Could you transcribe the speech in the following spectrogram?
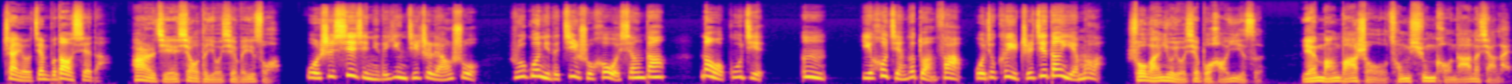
战友间不道谢的。”二姐笑得有些猥琐：“我是谢谢你的应急治疗术。如果你的技术和我相当，那我估计，嗯，以后剪个短发，我就可以直接当爷们了。”说完又有些不好意思，连忙把手从胸口拿了下来。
